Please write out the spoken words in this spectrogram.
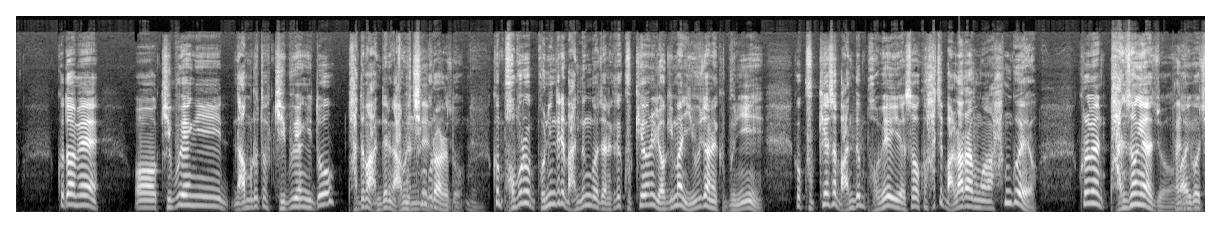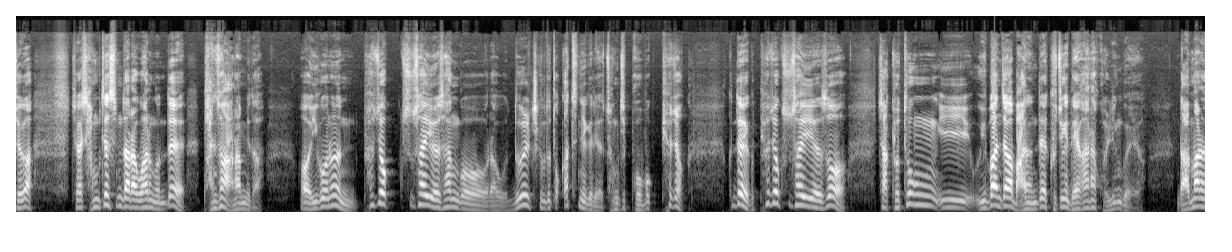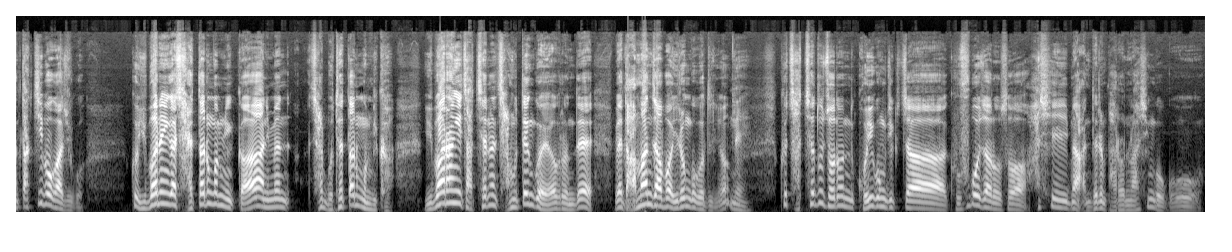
그다음에 어 기부행위 남으로 또 기부행위도 받으면 안 되는 거 아무리 안 친구라도 거죠. 네. 그럼 법으로 본인들이 만든 거잖아요. 근데 국회의원을 여기만 이유잖아요. 그분이 그 국회에서 만든 법에 의해서 그 하지 말라라는 거 한 거예요. 그러면 반성해야죠. 아. 이거 제가 제가 잘못했습니다라고 하는 건데 반성 안 합니다. 어 이거는 표적 수사에 의해서 한 거라고 늘 지금도 똑같은 얘기를 해요. 정치 보복 표적. 근데 그 표적 수사위에서 자 교통 이 위반자가 많은데 그 중에 내가 하나 걸린 거예요. 나만은 딱 집어가지고 그 위반행위가 잘했다는 겁니까? 아니면 잘 못했다는 겁니까? 위반행위 자체는 잘못된 거예요. 그런데 왜 나만 잡아 이런 거거든요. 네. 그 자체도 저는 고위공직자 그 후보자로서 하시면 안 되는 발언을 하신 거고.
